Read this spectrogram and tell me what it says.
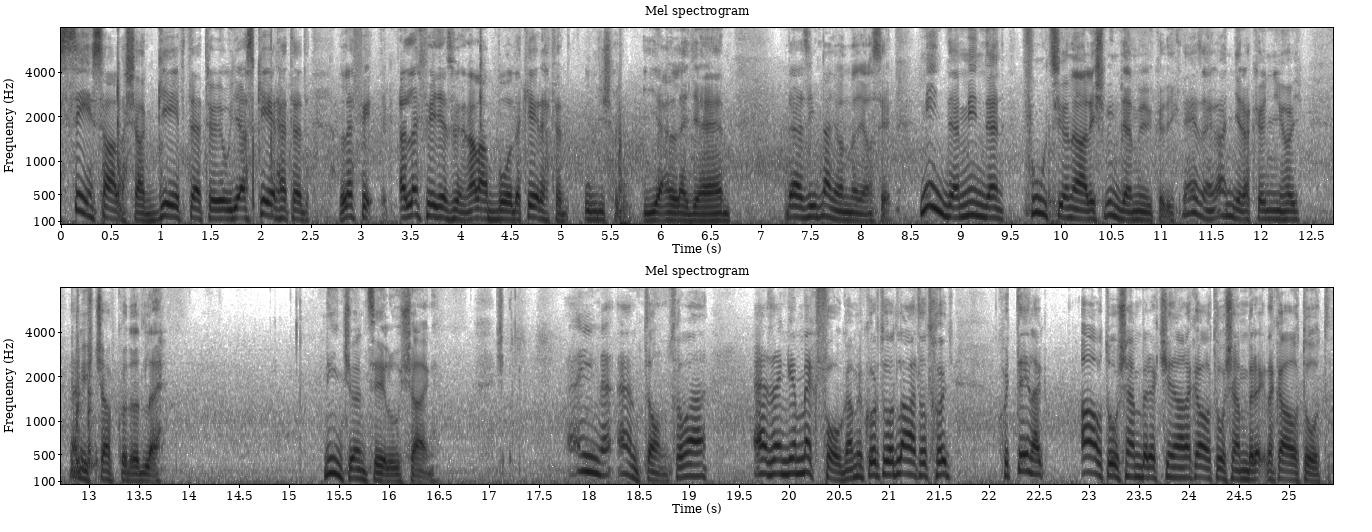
szénszálas a géptető, ugye ezt kérheted lefé- lefényezően alapból, de kérheted úgy is, hogy ilyen legyen. De ez így nagyon-nagyon szép. Minden, minden funkcionális, minden működik. Nézd annyira könnyű, hogy nem is csapkodod le. Nincs öncélúság. És én ne- nem tudom, szóval ez engem megfog, amikor tudod, látod, hogy, hogy tényleg autós emberek csinálnak autós embereknek autót.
